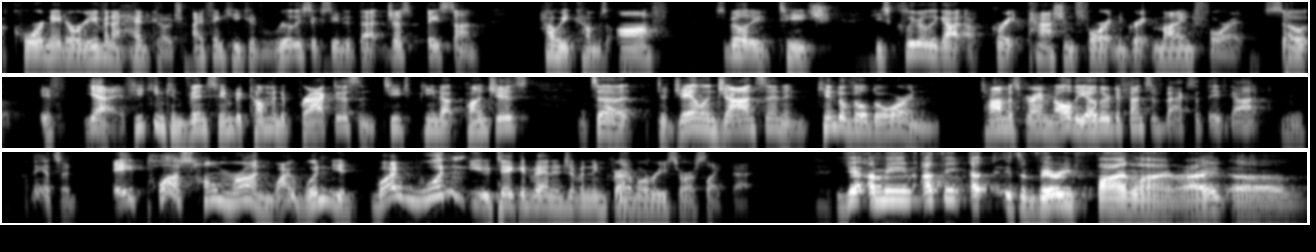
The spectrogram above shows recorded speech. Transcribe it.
a coordinator, or even a head coach. I think he could really succeed at that just based on how he comes off, his ability to teach. He's clearly got a great passion for it and a great mind for it. So if yeah, if he can convince him to come into practice and teach peanut punches to to Jaylon Johnson and Kindle Vildor and Thomas Graham and all the other defensive backs that they've got, mm-hmm. I think it's a A plus home run. Why wouldn't you? Why wouldn't you take advantage of an incredible resource like that? Yeah, I mean, I think uh, it's a very fine line, right? Of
